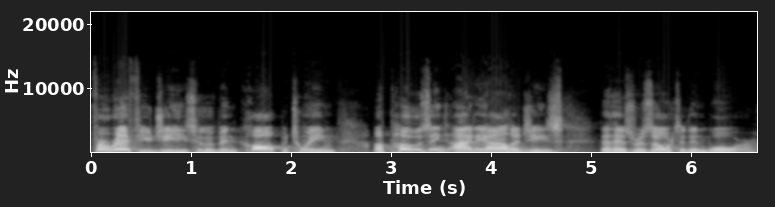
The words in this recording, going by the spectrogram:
for refugees who have been caught between opposing ideologies that has resulted in war,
